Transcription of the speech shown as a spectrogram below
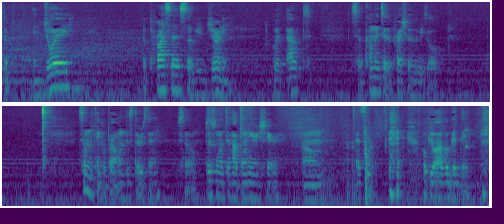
The, enjoy the process of your journey without succumbing to the pressure of the result. Something to think about on this Thursday. So just want to hop on here and share. Um, that's it. Hope you all have a good day.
